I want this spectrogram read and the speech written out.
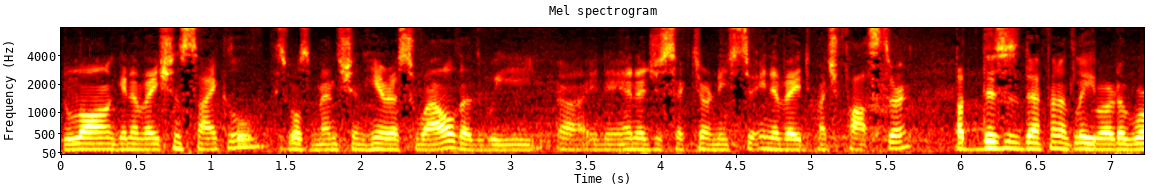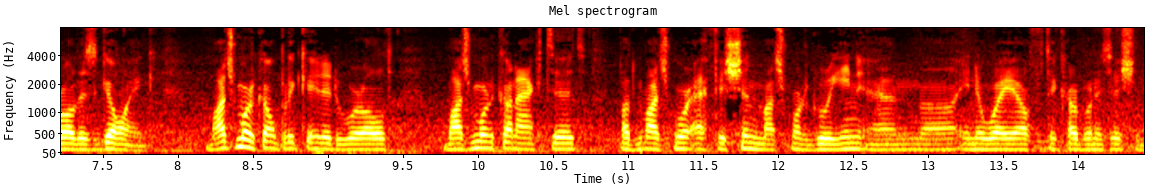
long innovation cycle. This was mentioned here as well that we uh, in the energy sector needs to innovate much faster. But this is definitely where the world is going. Much more complicated world, much more connected, but much more efficient, much more green, and uh, in a way of decarbonization.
